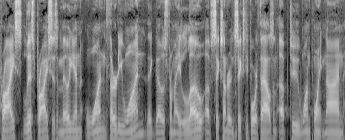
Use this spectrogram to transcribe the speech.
price, list price is a million one thirty one. That goes from a low of six hundred sixty four thousand up to one point nine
